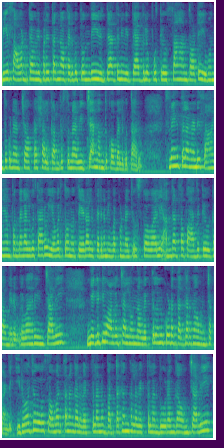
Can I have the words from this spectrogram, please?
మీ సామర్థ్యం విపరీతంగా పెరుగుతుంది. విద్యార్థిని విద్యార్థులు పూర్తి ఉత్సాహంతో ముందుకు నడిచే అవకాశాలు కనిపిస్తున్నాయి విజయాన్ని అందుకోగలుగుతారు. స్నేహితుల నుండి సహాయం పొందగలుగుతారు. ఎవరితోనూ తేడాలు పెరగనివ్వకుండా చూసుకోవాలి. అందరితో పాజిటివ్గా మీరు వ్యవహరించాలి. నెగిటివ్ ఆలోచనలు ఉన్న వ్యక్తులను కూడా దగ్గరగా ఉంచకండి. ఈరోజు సోమర్తనం గల వ్యక్తులను బద్ధకం గల వ్యక్తులను దూరంగా ఉంచాలి.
